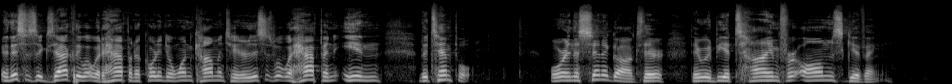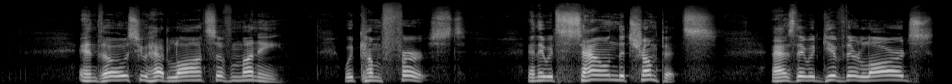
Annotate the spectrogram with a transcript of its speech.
And this is exactly what would happen, according to one commentator. This is what would happen in the temple or in the synagogues. There, there would be a time for almsgiving. And those who had lots of money would come first, and they would sound the trumpets as they would give their large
